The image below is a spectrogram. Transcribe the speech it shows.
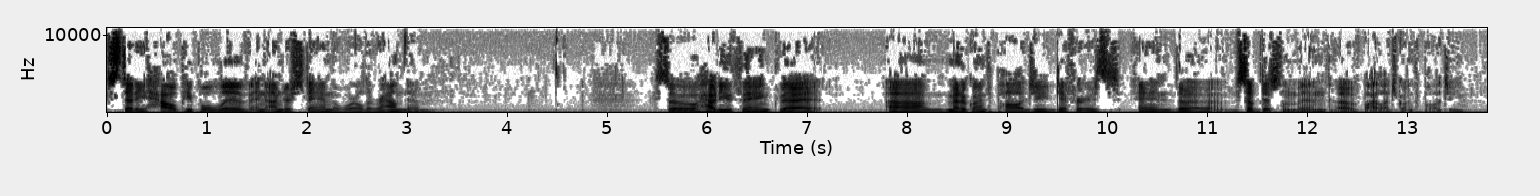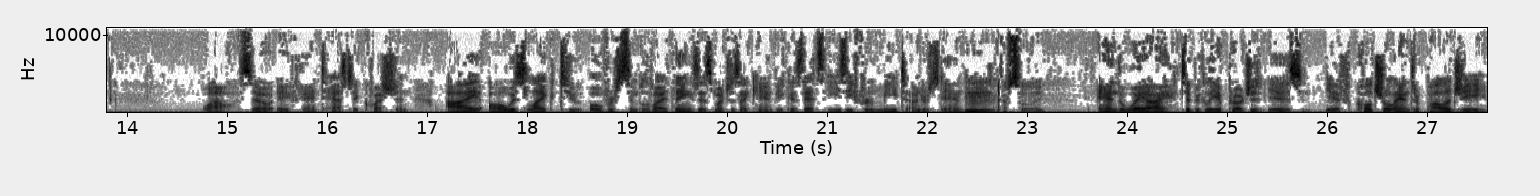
study how people live and understand the world around them. So, how do you think that um, medical anthropology differs in the subdiscipline of biological anthropology? Wow, so a fantastic question. I always like to oversimplify things as much as I can because that's easy for me to understand. Mm, absolutely. And the way I typically approach it is if cultural anthropology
